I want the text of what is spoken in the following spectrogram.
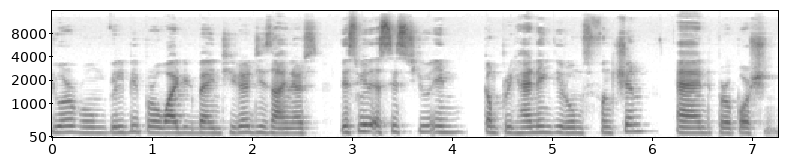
your room will be provided by interior designers. This will assist you in comprehending the room's function and proportion.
